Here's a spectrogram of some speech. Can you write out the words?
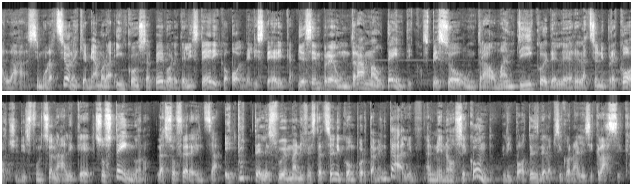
alla simulazione, chiamiamola inconsapevole dell'isterico o dell'isterica, vi è sempre un dramma autentico, spesso un trauma antico e delle relazioni precoci, disfunzionali che sostengono la sofferenza e tutte le sue manifestazioni comportamentali, almeno secondo l'ipotesi della psicoanalisi classica.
